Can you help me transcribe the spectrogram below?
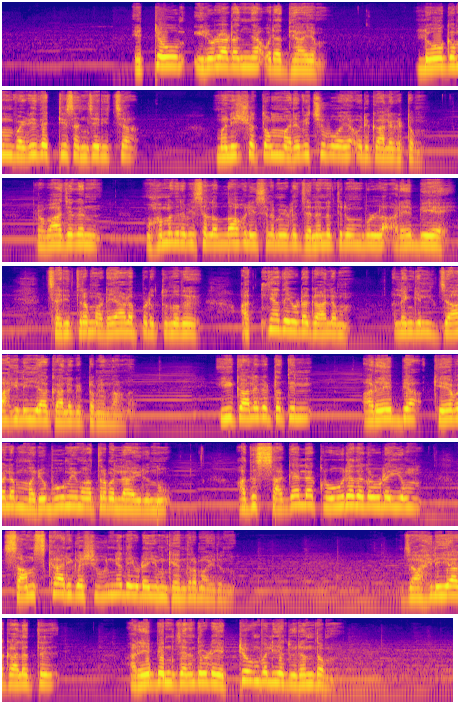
ഏറ്റവും ഇരുളടഞ്ഞ ഒരധ്യായം ലോകം വഴിതെറ്റി സഞ്ചരിച്ച മനുഷ്യത്വം മരവിച്ചുപോയ ഒരു കാലഘട്ടം. പ്രവാചകൻ മുഹമ്മദ് നബി സല്ലാഹു അലൈഹി സ്വലമയുടെ ജനനത്തിനു മുമ്പുള്ള അറേബ്യയെ ചരിത്രം അടയാളപ്പെടുത്തുന്നത് അജ്ഞതയുടെ കാലം അല്ലെങ്കിൽ ജാഹിലിയ കാലഘട്ടം എന്നാണ്. ഈ കാലഘട്ടത്തിൽ അറേബ്യ കേവലം മരുഭൂമി മാത്രമല്ലായിരുന്നു. അത് സകല ക്രൂരതകളുടെയും സാംസ്കാരിക ശൂന്യതയുടെയും കേന്ദ്രമായിരുന്നു. ജാഹിലിയ കാലത്ത് അറേബ്യൻ ജനതയുടെ ഏറ്റവും വലിയ ദുരന്തം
